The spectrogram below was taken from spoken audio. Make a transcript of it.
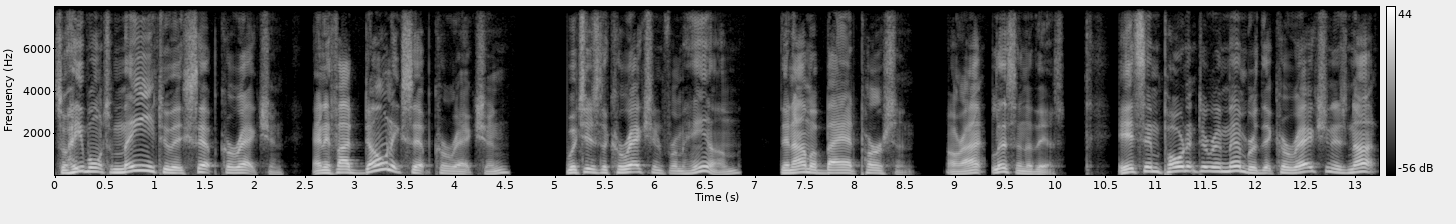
So he wants me to accept correction. And if I don't accept correction, which is the correction from him, then I'm a bad person. All right? Listen to this. It's important to remember that correction is not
